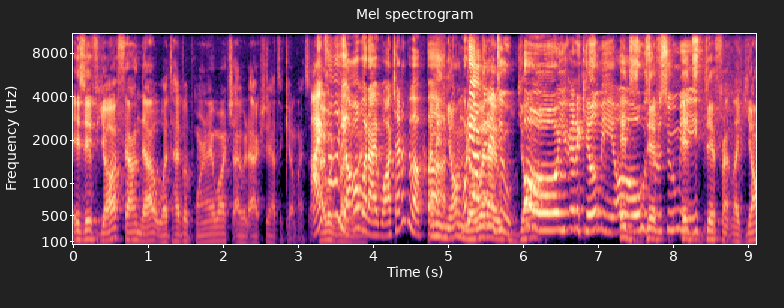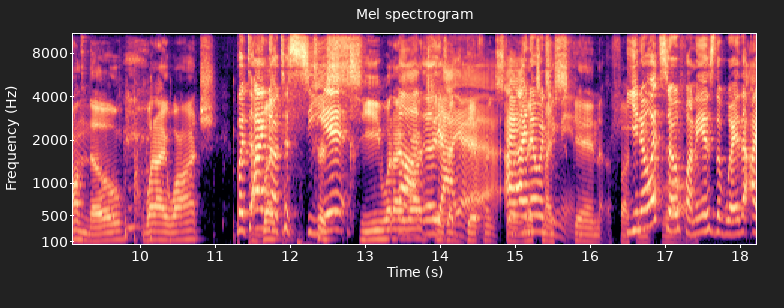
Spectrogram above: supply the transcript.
Is if y'all found out what type of porn I watch, I would actually have to kill myself. I, would tell run y'all away. what I watch. I don't give a fuck. I mean, y'all what are know y'all what gonna I- do? y'all- oh, you're gonna kill me. Oh, who's diff- gonna sue me? It's different. Like y'all know what I watch. But to, I know to see to it. see what I watch uh, is yeah, a yeah, different yeah. story. I- I know what you mean. Skin fucking You know what's so funny is the way that I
